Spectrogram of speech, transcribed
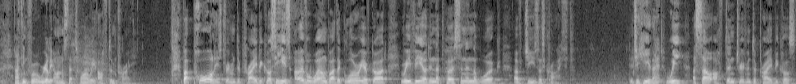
And I think if we're really honest, that's why we often pray. But Paul is driven to pray because he is overwhelmed by the glory of God revealed in the person and the work of Jesus Christ. Did you hear that? We are so often driven to pray because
